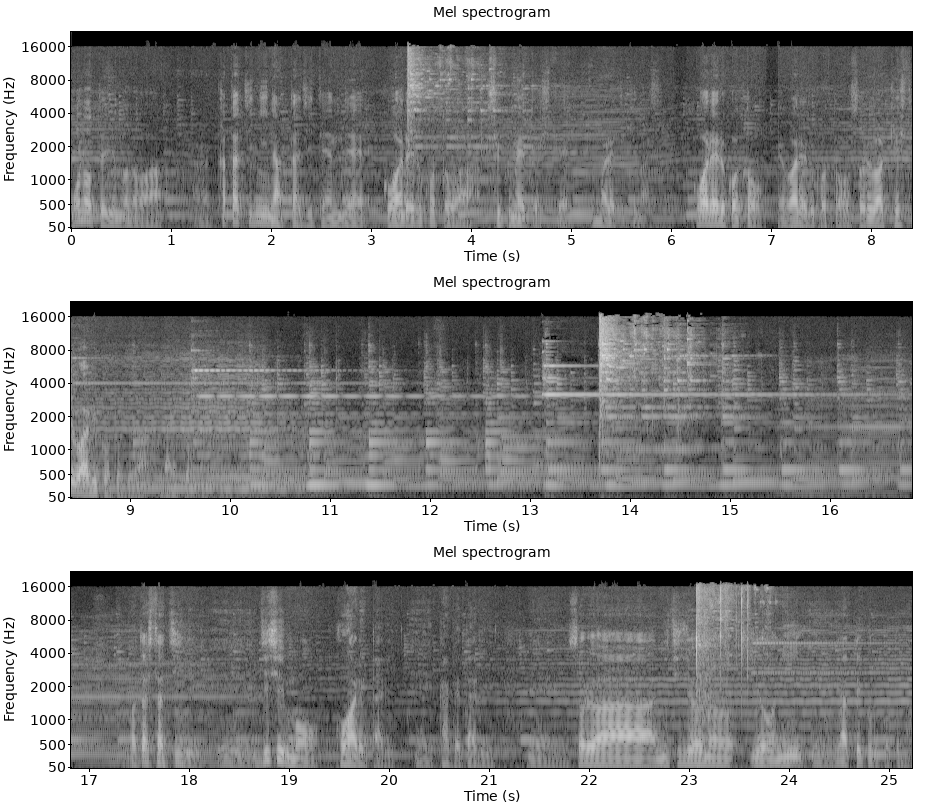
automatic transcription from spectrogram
ものというものは 形になった時点で壊れることは宿命として生まれてきます。壊れること割れることそれは決して悪いことではないと思っています私たち自身も壊れたり欠けたりそれは日常のようにやってくることなの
